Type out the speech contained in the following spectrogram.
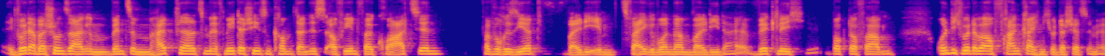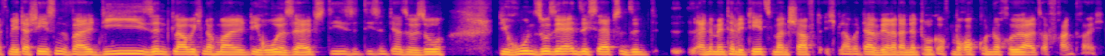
Ich würde aber schon sagen, wenn es im Halbfinale zum Elfmeterschießen kommt, dann ist auf jeden Fall Kroatien favorisiert, weil die eben zwei gewonnen haben, weil die da wirklich Bock drauf haben. Und ich würde aber auch Frankreich nicht unterschätzen im Elfmeterschießen, weil die sind, glaube ich, nochmal die Ruhe selbst. Die, die sind ja sowieso, die ruhen so sehr in sich selbst und sind eine Mentalitätsmannschaft. Ich glaube, da wäre dann der Druck auf Marokko noch höher als auf Frankreich.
